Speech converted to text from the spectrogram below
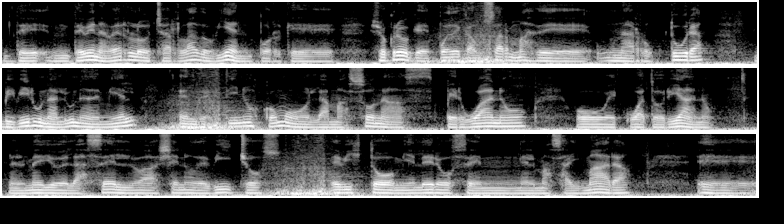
deben haberlo charlado bien, porque yo creo que puede causar más de una ruptura vivir una luna de miel en destinos como el Amazonas peruano o ecuatoriano, en el medio de la selva, lleno de bichos. He visto mieleros en el Masai Mara, eh,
